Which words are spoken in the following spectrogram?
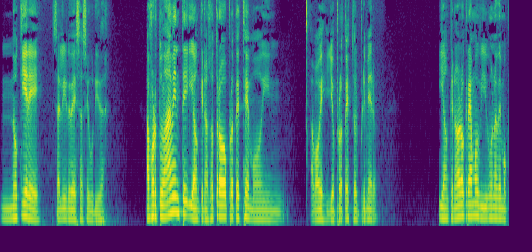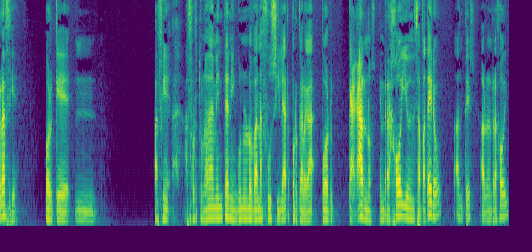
no quiere salir de esa seguridad. Afortunadamente, y aunque nosotros protestemos, y vamos a ver, yo protesto el primero, y aunque no lo creamos, vivimos una democracia, porque mm, afortunadamente a ninguno nos van a fusilar por, cargar, por cagarnos en Rajoy o en Zapatero, antes, ahora en Rajoy,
